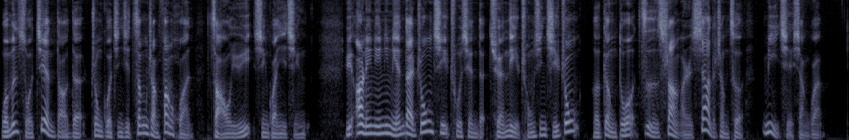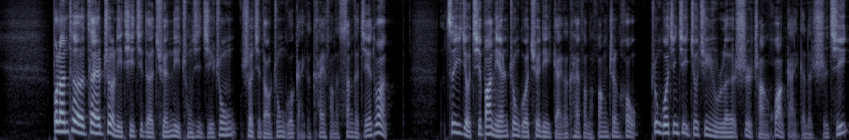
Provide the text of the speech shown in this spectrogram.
我们所见到的中国经济增长放缓，早于新冠疫情，与2000年代中期出现的权力重新集中和更多自上而下的政策密切相关。”布兰特在这里提及的权力重新集中，涉及到中国改革开放的三个阶段。自1978年中国确立改革开放的方针后，中国经济就进入了市场化改革的时期，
